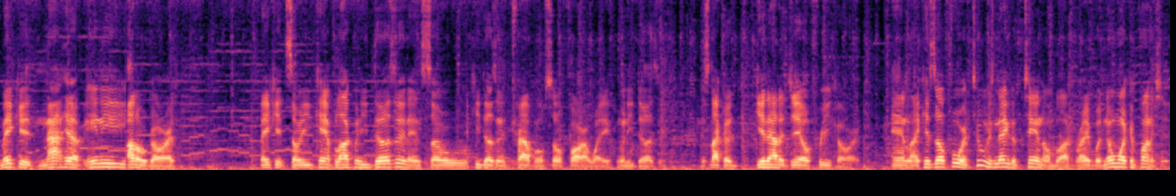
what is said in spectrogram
make it not have any auto guard, make it so he can't block when he does it and so he doesn't travel so far away when he does it. It's like a get out of jail free card. And like his up forward two is negative 10 on block, right? But no one can punish it.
